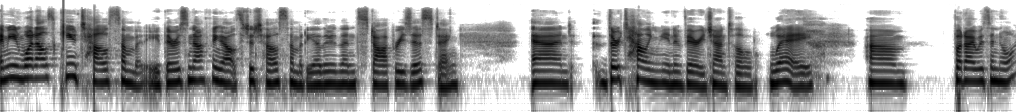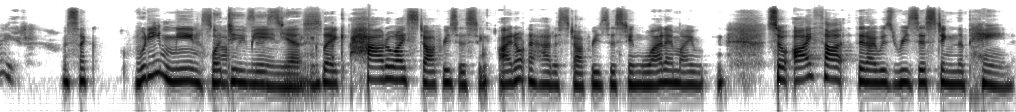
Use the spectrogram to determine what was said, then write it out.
I mean, what else can you tell somebody? There's nothing else to tell somebody other than stop resisting. And they're telling me in a very gentle way. Um but I was annoyed. I was like, what do you mean? What do you mean? Yes. Like, how do I stop resisting? I don't know how to stop resisting. What am I? So I thought that I was resisting the pain.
